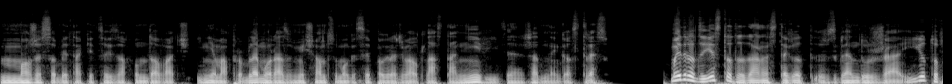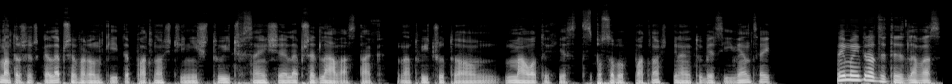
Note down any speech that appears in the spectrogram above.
może sobie takie coś zafundować i nie ma problemu. Raz w miesiącu mogę sobie pograć w Outlasta, nie widzę żadnego stresu. Moi drodzy, jest to dodane z tego względu, że YouTube ma troszeczkę lepsze warunki te płatności niż Twitch, w sensie lepsze dla Was, tak? Na Twitchu to mało tych jest sposobów płatności, na YouTube jest ich więcej. No i moi drodzy, to jest dla Was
